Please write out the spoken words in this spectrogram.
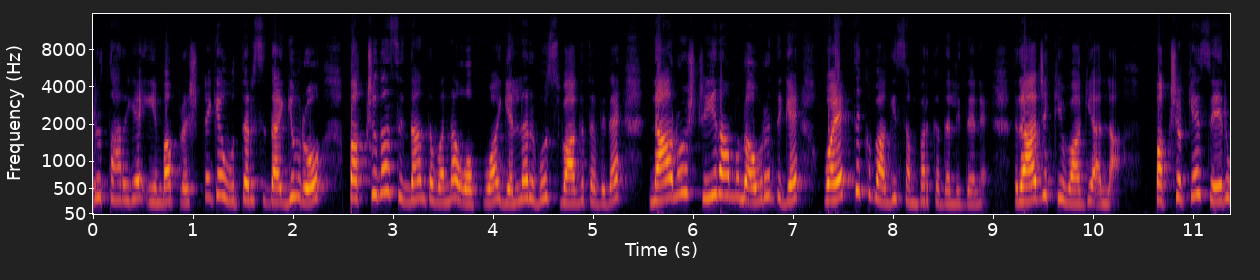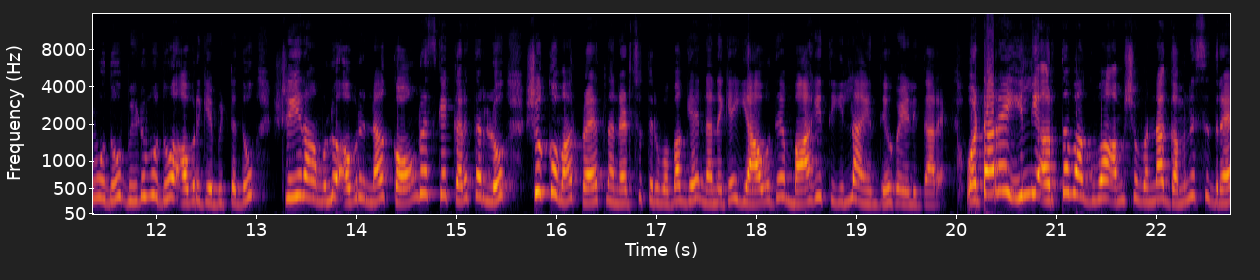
ಸೇರುತ್ತಾರೆಯೇ ಎಂಬ ಪ್ರಶ್ನೆಗೆ ಉತ್ತರಿಸಿದ ಇವರು ಪಕ್ಷದ ಸಿದ್ಧಾಂತವನ್ನ ಒಪ್ಪುವ ಎಲ್ಲರಿಗೂ ಸ್ವಾಗತವಿದೆ. ನಾನು ಶ್ರೀರಾಮುಲು ಅವರೊಂದಿಗೆ ವೈಯಕ್ತಿಕವಾಗಿ ಸಂಪರ್ಕದಲ್ಲಿದ್ದೇನೆ. ರಾಜಕೀಯವಾಗಿ ಅಲ್ಲ. ಪಕ್ಷಕ್ಕೆ ಸೇರುವುದು, ಬಿಡುವುದು ಅವರಿಗೆ ಬಿಟ್ಟದ್ದು. ಶ್ರೀರಾಮುಲು ಅವರನ್ನ ಕಾಂಗ್ರೆಸ್ಗೆ ಕರೆತರಲು ಶಿವಕುಮಾರ್ ಪ್ರಯತ್ನ ನಡೆಸುತ್ತಿರುವ ಬಗ್ಗೆ ನನಗೆ ಯಾವುದೇ ಮಾಹಿತಿ ಇಲ್ಲ ಎಂದು ಹೇಳಿದ್ದಾರೆ. ಒಟ್ಟಾರೆ ಇಲ್ಲಿ ಅರ್ಥವಾಗುವ ಅಂಶವನ್ನ ಗಮನಿಸಿದ್ರೆ,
